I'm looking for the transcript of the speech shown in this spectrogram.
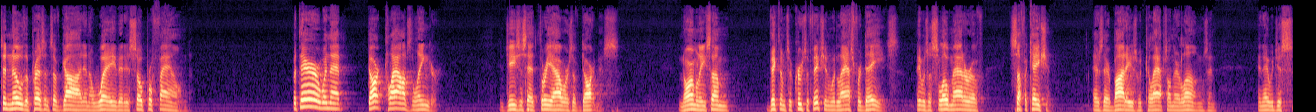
to know the presence of God in a way that is so profound but there, when that dark clouds linger, Jesus had three hours of darkness. Normally, some victims of crucifixion would last for days. It was a slow matter of suffocation as their bodies would collapse on their lungs and, and they would just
